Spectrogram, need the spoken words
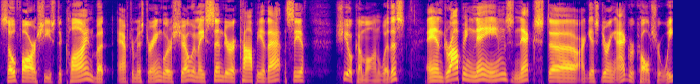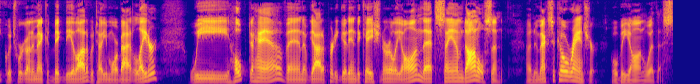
So far she's declined, but after Mr. Engler's show, we may send her a copy of that and see if she'll come on with us. And dropping names next, uh, I guess during Agriculture Week, which we're going to make a big deal out of. We'll tell you more about it later. We hope to have and have got a pretty good indication early on that Sam Donaldson, a New Mexico rancher, will be on with us.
